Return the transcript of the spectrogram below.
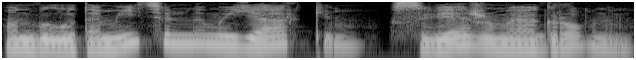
Он был утомительным и ярким, свежим и огромным.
